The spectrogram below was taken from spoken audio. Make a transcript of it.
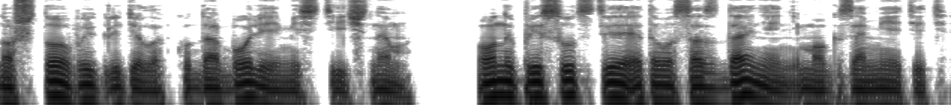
Но что выглядело куда более мистичным? Он и присутствие этого создания не мог заметить.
